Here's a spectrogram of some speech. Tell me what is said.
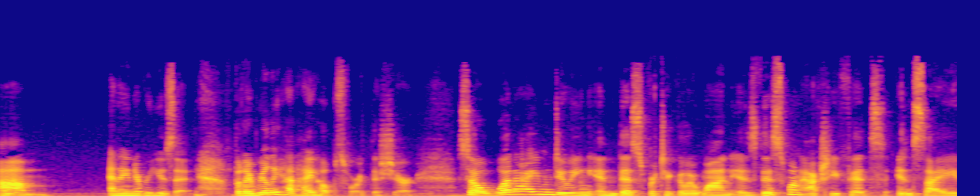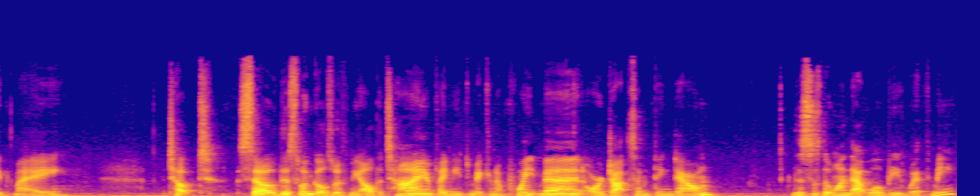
Um, and I never use it, but I really had high hopes for it this year. So what I'm doing in this particular one is this one actually fits inside my tote. So this one goes with me all the time if I need to make an appointment or jot something down. This is the one that will be with me.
